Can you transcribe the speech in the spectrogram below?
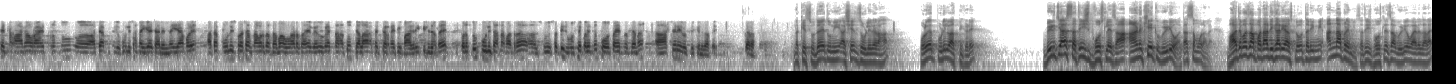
त्याच्या मागावर आहेत परंतु अद्याप पोलिसांना यश आलेलं नाही. यामुळे आता पोलीस प्रशासनावरचा दबाव वाढत आहे. वेगवेगळ्या असून त्याला अटक करण्याची मागणी केली जात आहे. परंतु पोलिसांना मात्र सतीश भोसलेपर्यंत पोहोचता येत नसल्यानं आश्चर्य व्यक्त केलं जात आहे. करा नक्कीच उदय तुम्ही असेच जोडलेले राहा. वळूयात पुढील बातमीकडे. बीडच्या सतीश भोसलेचा आणखी एक व्हिडिओ आता समोर आलाय. भाजपचा पदाधिकारी असलो तरी मी अण्णाप्रेमी. सतीश भोसलेचा व्हिडिओ व्हायरल झालाय.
